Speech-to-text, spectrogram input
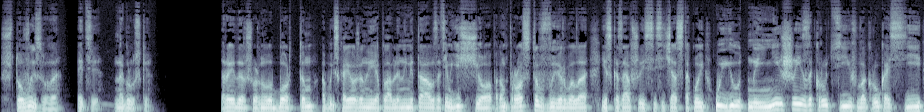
что вызвало эти нагрузки. Рейдер швырнула бортом об искореженный и оплавленный металл, затем еще, потом просто вырвала из казавшейся сейчас такой уютной ниши и, закрутив вокруг оси,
